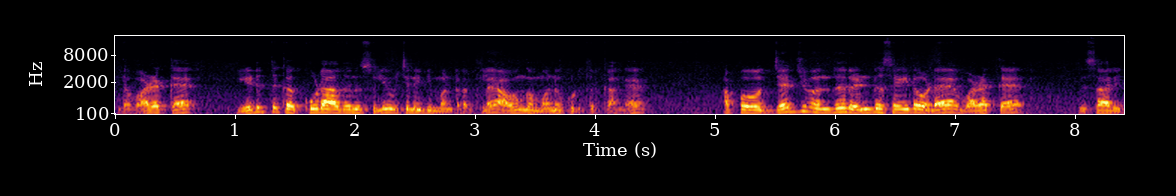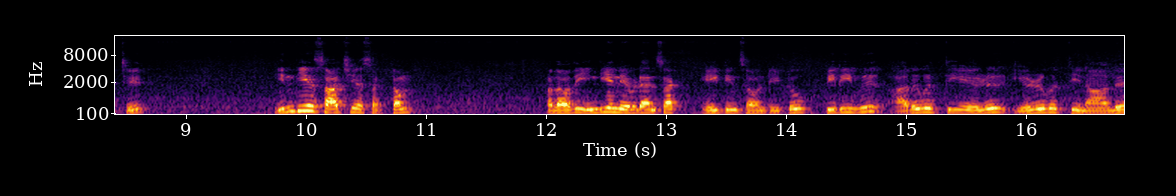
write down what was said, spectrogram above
இந்த வழக்கை எடுத்துக்க கூடாதுன்னு சொல்லி உச்சநீதிமன்றத்தில் அவங்க மனு கொடுத்துருக்காங்க. அப்போது ஜட்ஜ் வந்து ரெண்டு சைடோட வழக்கை விசாரித்து இந்திய சாட்சிய சட்டம் அதாவது Indian evidence act eighteen seventy two பிரிவு அறுபத்தி ஏழு எழுபத்தி நாலு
